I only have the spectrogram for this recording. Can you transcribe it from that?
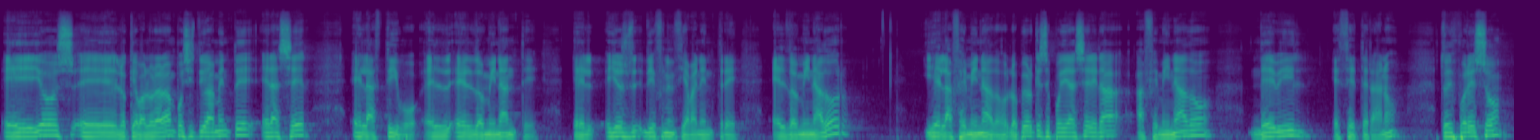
Ellos lo que valoraban positivamente era ser el activo, el, dominante. El- ellos diferenciaban entre el dominador y el afeminado. Lo peor que se podía ser era afeminado, débil, etcétera, ¿no? Entonces, por eso,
